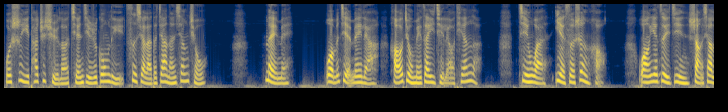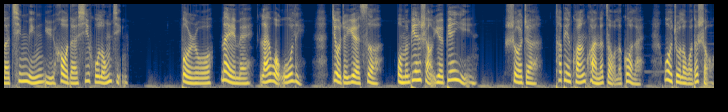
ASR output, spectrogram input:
我示意她去取了前几日宫里赐下来的迦南香球。妹妹，我们姐妹俩好久没在一起聊天了，今晚夜色甚好。王爷最近赏下了清明雨后的西湖龙井，不如妹妹来我屋里，就着月色，我们边赏月边饮。说着，他便款款地走了过来，握住了我的手。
